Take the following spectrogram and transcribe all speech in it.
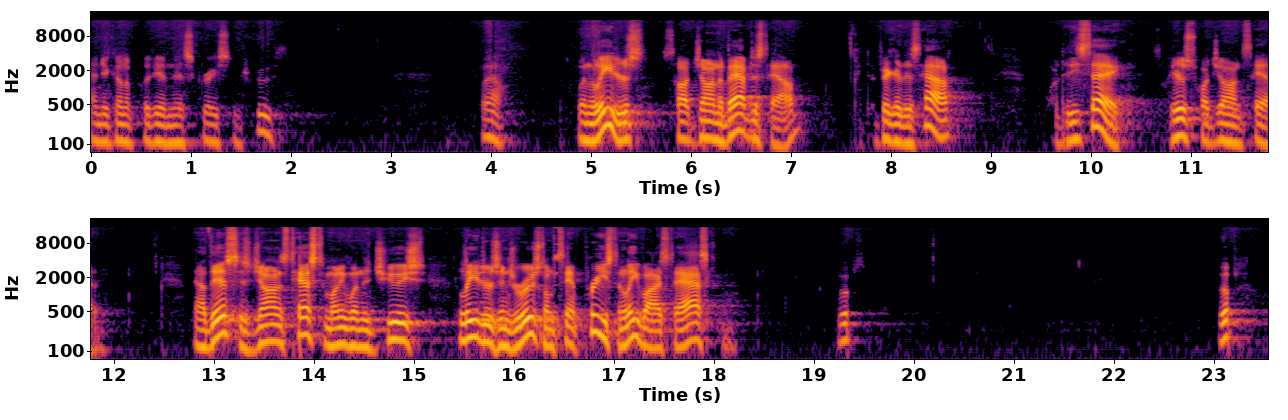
and you're going to put in this grace and truth. Well, when the leaders sought John the Baptist out to figure this out, what did he say? So here's what John said. Now, this is John's testimony when the Jewish leaders in Jerusalem sent priests and Levites to ask him. Whoops. Whoop,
